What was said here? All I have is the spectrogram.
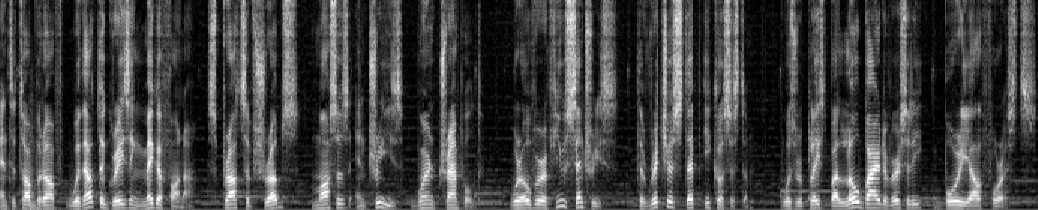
And to top it off, without the grazing megafauna, sprouts of shrubs, mosses, and trees weren't trampled, where over a few centuries, the richest steppe ecosystem was replaced by low biodiversity boreal forests.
